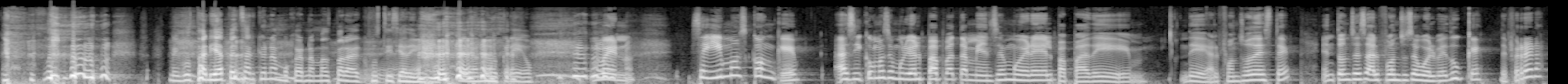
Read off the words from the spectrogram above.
Me gustaría pensar que una mujer nada más para justicia divina, pero no creo. bueno, seguimos con que, así como se murió el Papa, también se muere el papá de, de Alfonso de Este. Entonces Alfonso se vuelve duque de Ferrera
